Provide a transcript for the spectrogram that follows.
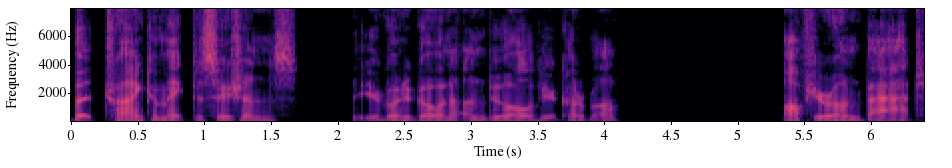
But trying to make decisions that you're going to go and undo all of your karma off your own bat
